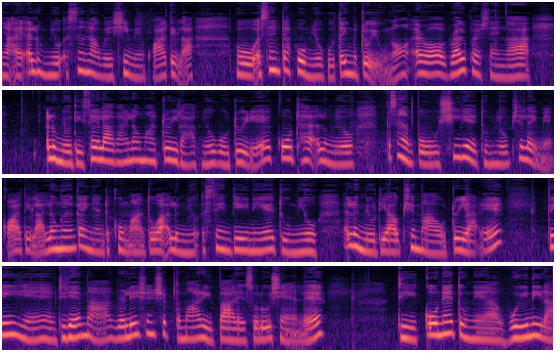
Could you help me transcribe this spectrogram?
ညာအဲ့အဲ့လိုမျိုးအဆင့်လောက်ပဲရှိမယ်ကွာတိလားဟိုအဆင့်တက်ဖို့မျိုးကိုတိတ်မတွေ့ဘူးเนาะအဲ့တော့ right person က အဲ့လိုမျိုးဒီဆယ်လာပိုင်းလောက်မှတွေ့တာမျိုးကိုတွေ့တယ်ကိုထက်အဲ့လိုမျိုးပတ်စံပိုရှိတဲ့သူမျိုးဖြစ်လိမ့်မယ်ကွာတိလားလုပ်ငန်းကိုင်ငန်းတစ်ခုမှသူကအဲ့လိုမျိုးအဆင်ပြေနေတဲ့သူမျိုးအဲ့လိုမျိုးတယောက်ဖြစ်မှာကိုတွေ့ရတယ်ပြီးရင်ဒီထဲမှာ relationship သမားတွေပါတယ်ဆိုလို့ရှိရင်လည်း ဒီကိုနဲ့သူနဲ့ကဝေးနေတာ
